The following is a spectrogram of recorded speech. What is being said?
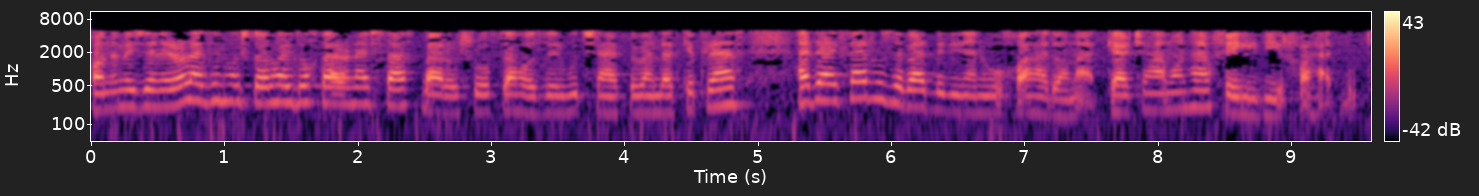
خانم ژنرال از این هشدارهای دخترانش سخت براشفت و حاضر بود شرط ببندد که پرنس حداکثر روز بعد به دیدن او خواهد آمد گرچه همان هم خیلی دیر خواهد بود.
